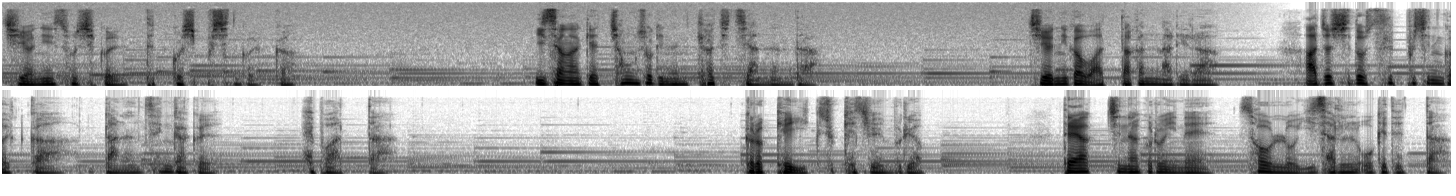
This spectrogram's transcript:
지연이 소식을 듣고 싶으신 걸까? 이상하게 청소기는 켜지지 않는다. 지연이가 왔다 간 날이라 아저씨도 슬프신 걸까? 라는 생각을 해보았다. 그렇게 익숙해질 무렵 대학 진학으로 인해 서울로 이사를 오게 됐다.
